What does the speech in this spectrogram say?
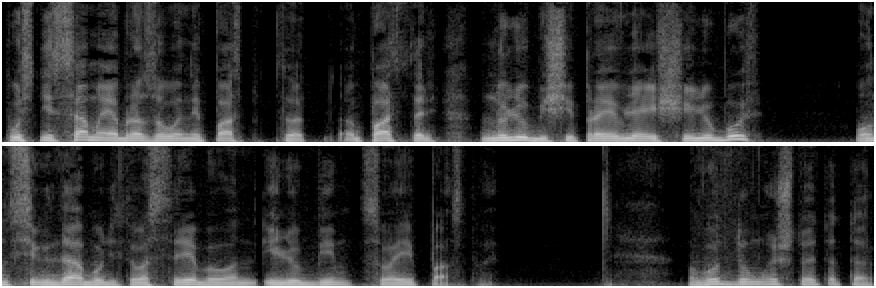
пусть не самый образованный пастор, пастырь, но любящий, проявляющий любовь, он всегда будет востребован и любим своей паствой. Вот думаю, что это так.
